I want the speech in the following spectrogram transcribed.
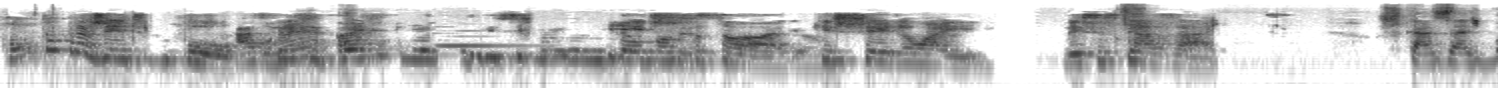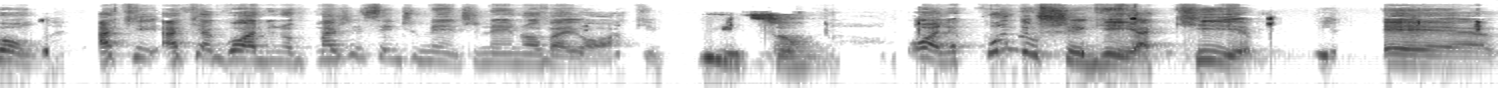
Conta pra gente um pouco, As né? principais que chegam aí, desses casais. Os casais, bom, aqui, aqui agora, mais recentemente, né, em Nova York. Isso. Olha, quando eu cheguei aqui, é,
